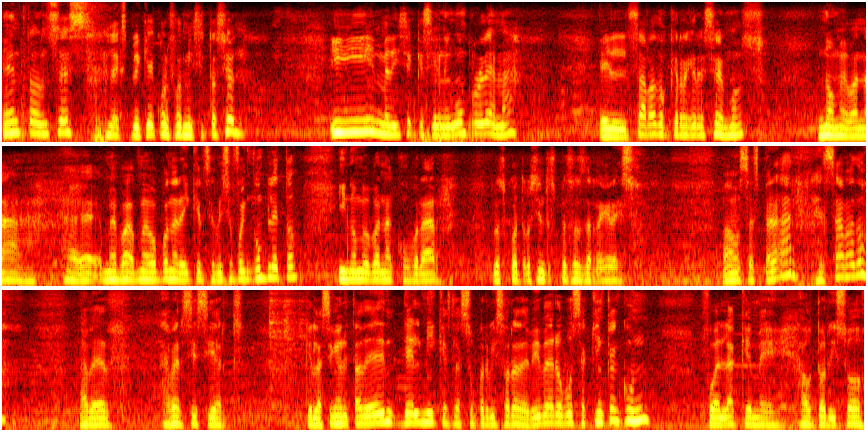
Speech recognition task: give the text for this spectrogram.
Entonces le expliqué cuál fue mi situación. Y me dice que sin ningún problema, el sábado que regresemos, no me van a. eh, me, va, me va a poner ahí que el servicio fue incompleto y no me van a cobrar los 400 pesos de regreso. Vamos a esperar el sábado a ver, a ver si es cierto. Que la señorita Del- Delmi, que es la supervisora de Viva Aerobús aquí en Cancún, fue la que me autorizó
